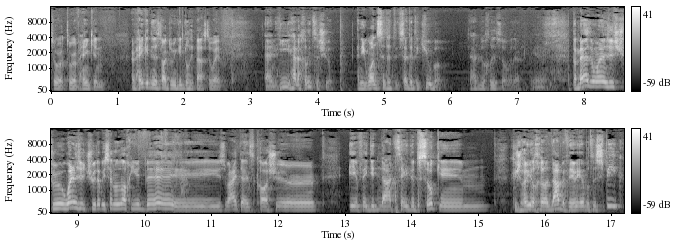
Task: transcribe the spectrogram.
to, to Rav Henkin, Rav Henkin didn't start doing it until he passed away. And he had a chalitza shoe. And he once sent it, to, sent it to Cuba. They do chalitza over there. Yeah. But man, when is it true? When is it true that we send Allah Yud Beis? Right? That it's kosher. If they did not say the psukim. Because if they were able to speak.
